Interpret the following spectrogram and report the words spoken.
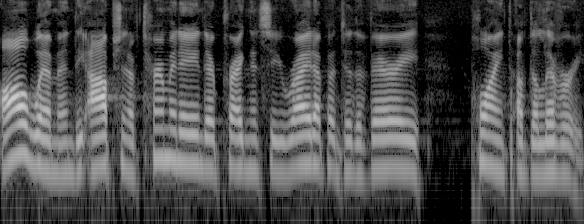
all women the option of terminating their pregnancy right up until the very point of delivery.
